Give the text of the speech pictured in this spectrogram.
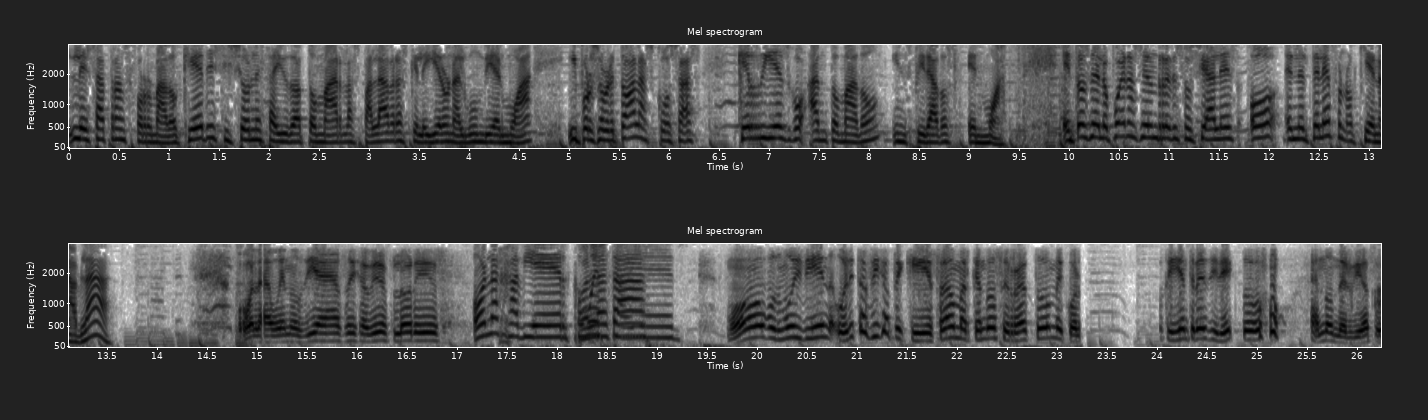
les ha transformado? ¿Qué decisión les ayudó a tomar las palabras que leyeron algún día en MOA? Y por sobre todas las cosas, ¿qué riesgo han tomado inspirados en MOA? Entonces lo pueden hacer en redes sociales o en el teléfono. ¿Quién habla? Hola, buenos días, soy Javier Flores. Hola Javier, ¿cómo Hola, estás? Javier. Oh, pues muy bien. Ahorita fíjate que estaba marcando hace rato, me col que ya entré directo. Ando nervioso.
